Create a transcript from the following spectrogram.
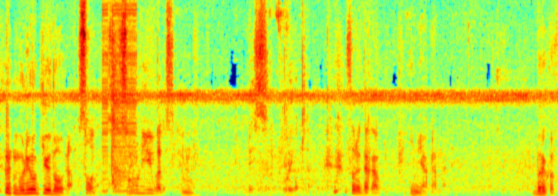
無料級動画。そうなんですその理由がですね、うん。レッスンに俺が来た。それだから意味わかんない。どういうこと？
